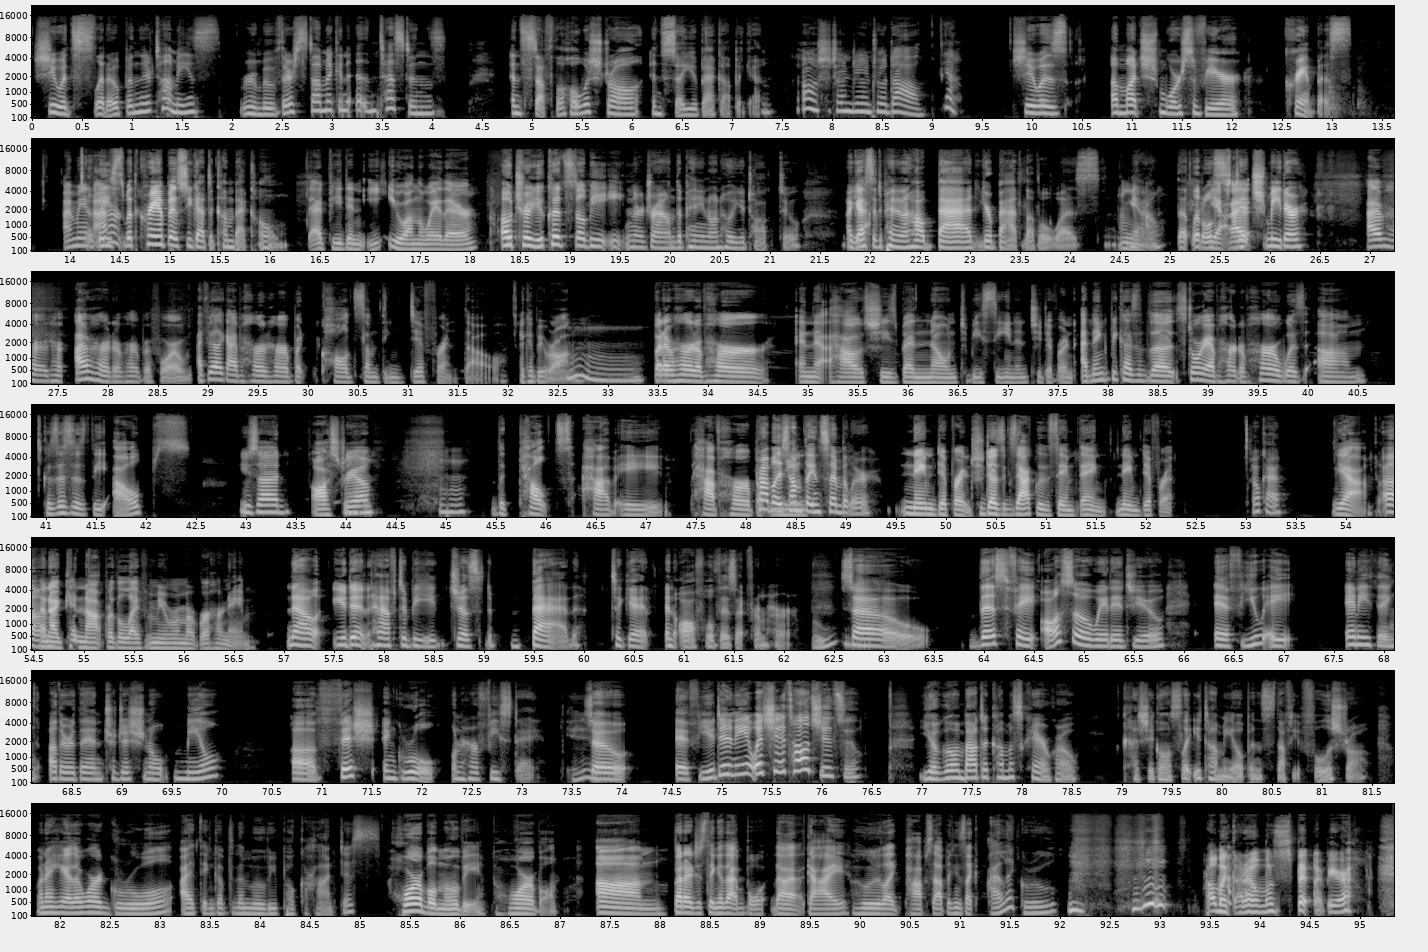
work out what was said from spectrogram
she would slit open their tummies, remove their stomach and intestines, and stuff the hole with straw and sew you back up again. oh, she turned you into a doll. Yeah. She was a much more severe Krampus. I mean, At I least don't, with Krampus, you got to come back home. if he didn't eat you on the way there. Oh, true. You could still be eaten or drowned depending on who you talk to. I guess it depended on how bad your bad level was. You Yeah. know, that little Yeah, I- stitch meter. I've heard her. I've heard of her before. I feel like I've heard her, but called something different though. I could be wrong, Hmm. but I've heard of her and that how she's been known to be seen in two different. I think because of the story I've heard of her was um because this is the Alps. You said Austria. Mhm. The Celts have a have her Probably named- something similar. named different. She does exactly the same thing, named different. Okay. Yeah, Um, and I cannot for the life of me remember her name. now you didn't have to be just bad to get an awful visit from her. So this fate also awaited you if you ate anything other than traditional meal of fish and gruel on her feast day. Ew. So if you didn't eat what she told you to, you're going about to come a scarecrow because she's going to slit your tummy open and stuff you full of straw. When I hear the word gruel, I think of the movie Pocahontas. Horrible movie. Horrible. Um, but I just think of that boy that guy who like pops up and he's like, I like gruel. Oh my God, I almost spit my beer out.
